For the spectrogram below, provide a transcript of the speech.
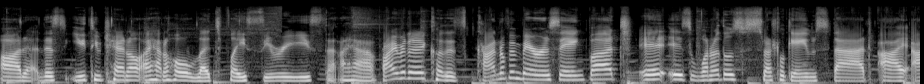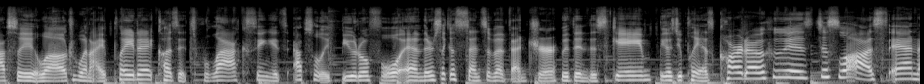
on this YouTube channel. I had a whole Let's Play series that I have privated because it's kind of embarrassing, but it is one of those special games that I absolutely loved when I played it because it's relaxing, it's absolutely beautiful, and there's like a sense of adventure within this game because you play as Carto, who is just lost, and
